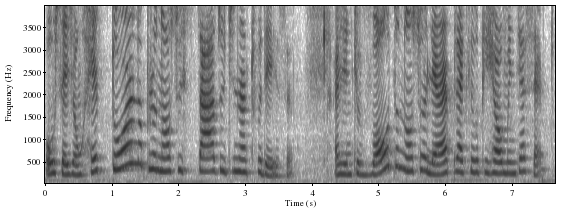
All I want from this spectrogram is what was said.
ou seja, um retorno para o nosso estado de natureza. A gente volta o nosso olhar para aquilo que realmente é certo.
